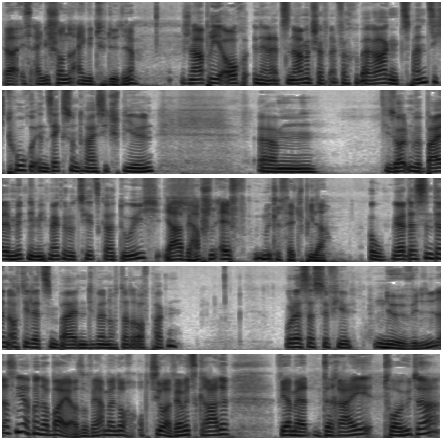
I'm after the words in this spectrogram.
Ja, ist eigentlich schon eingetütet. Ne? Gnabry auch in der Nationalmannschaft einfach überragend. 20 Tore in 36 Spielen. Ähm, die sollten wir beide mitnehmen. Ich merke, du zählst gerade durch. Ja, Ich- wir haben schon elf Mittelfeldspieler. Oh, ja, das sind dann auch die letzten beiden, die wir noch da drauf packen. Oder ist das zu viel? Nö, wir lassen die erstmal dabei. Also wir haben ja noch Optionen. Wir haben jetzt gerade, wir haben ja drei Torhüter,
